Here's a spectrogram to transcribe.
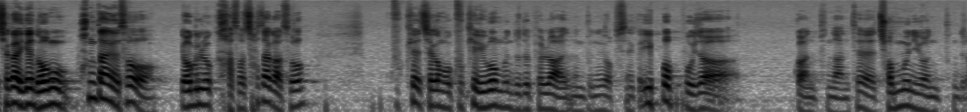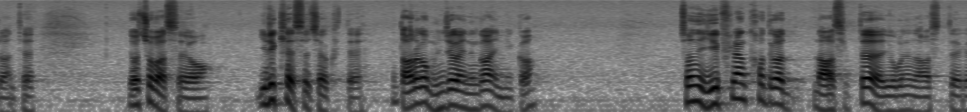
제가 이게 너무 황당해서 여기로 가서 찾아가서 국회 제가 뭐 국회의원분들도 별로 아는 분이 없으니까 입법 보좌 관 분한테 전문위원 분들한테 여쭤봤어요. 이렇게 했어요 제가 그때 나라가 문제가 있는 거 아닙니까? 저는 이 플랜카드가 나왔을 때 이번에 나왔을 때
